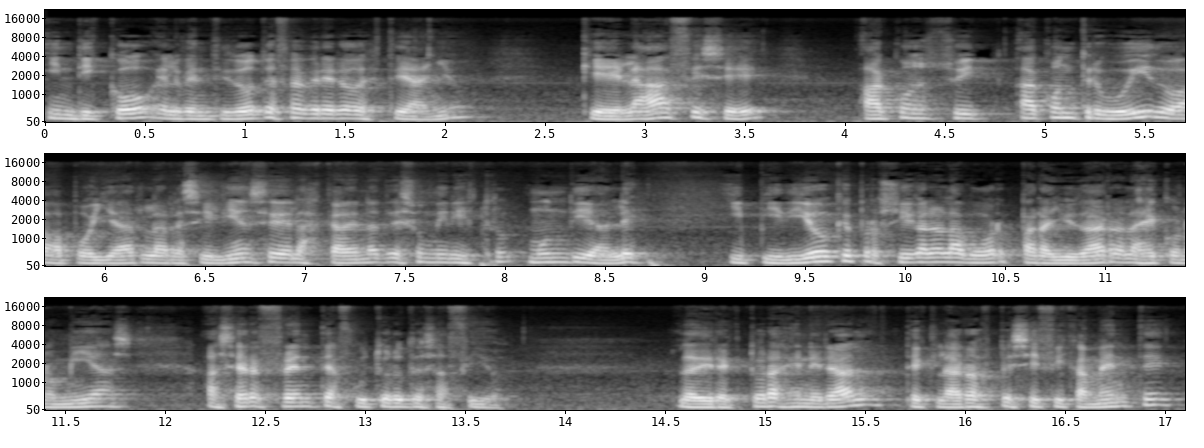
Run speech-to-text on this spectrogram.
indicó el 22 de febrero de este año que el AFC ha, contribuido a apoyar la resiliencia de las cadenas de suministro mundiales y pidió que prosiga la labor para ayudar a las economías a hacer frente a futuros desafíos. La directora general declaró específicamente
